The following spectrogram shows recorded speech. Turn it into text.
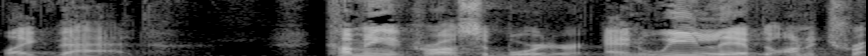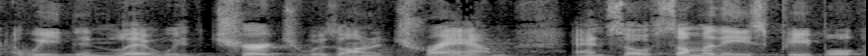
like that coming across the border and we lived on a tram we didn't live we, the church was on a tram and so some of these people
